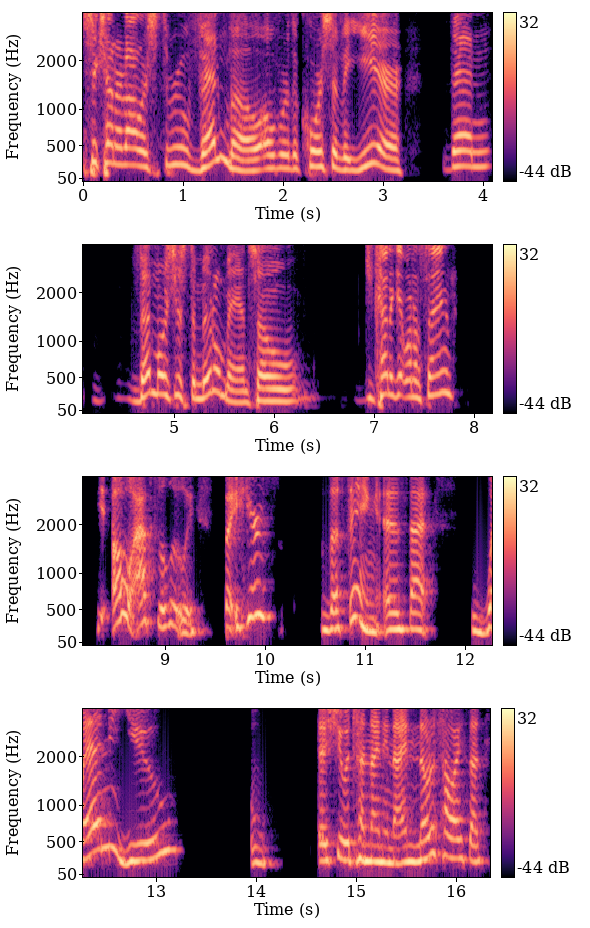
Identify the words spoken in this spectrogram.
six hundred dollars through Venmo over the course of a year, then Venmo's just the middleman. So you kind of get what I'm saying? Oh, absolutely. But here's the thing is that when you issue a 1099, notice how I said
